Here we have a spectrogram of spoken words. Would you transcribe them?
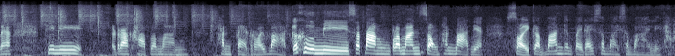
นะคะที่นี่ราคาประมาณ 1,800 บาท ก็คือมีสตังค์ประมาณ 2,000 บาทเนี่ยสอยกลับบ้านกันไปได้สบายๆเลยค่ะ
